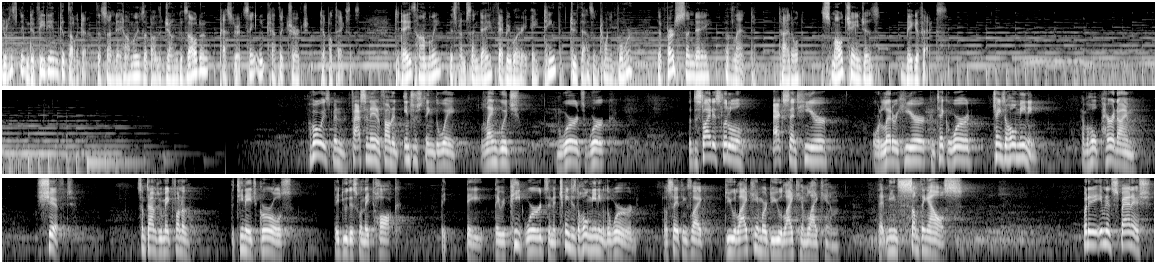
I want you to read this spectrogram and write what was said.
You're listening to Fidem Catholica, the Sunday homilies of Father John Guzaldo, pastor at St. Luke Catholic Church, Temple, Texas. Today's homily is from Sunday, February 18th, 2024, the first Sunday of Lent, titled Small Changes, Big Effects. I've always been fascinated and found it interesting the way language and words work. That the slightest little accent here or letter here can take a word, change the whole meaning, have a whole paradigm shift. Sometimes we make fun of the teenage girls. They do this when they talk. They, they, they repeat words and it changes the whole meaning of the word. They'll say things like, Do you like him or do you like him like him? That means something else. But even in Spanish,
